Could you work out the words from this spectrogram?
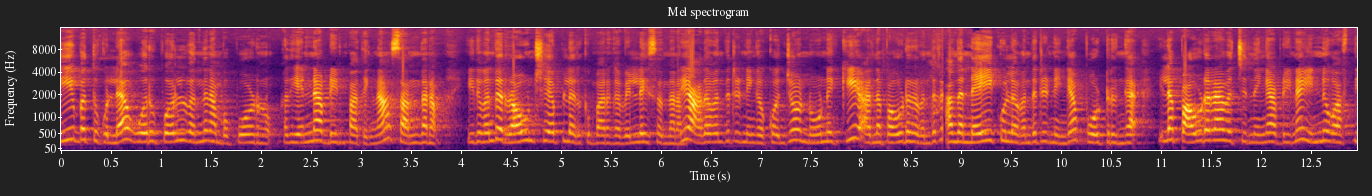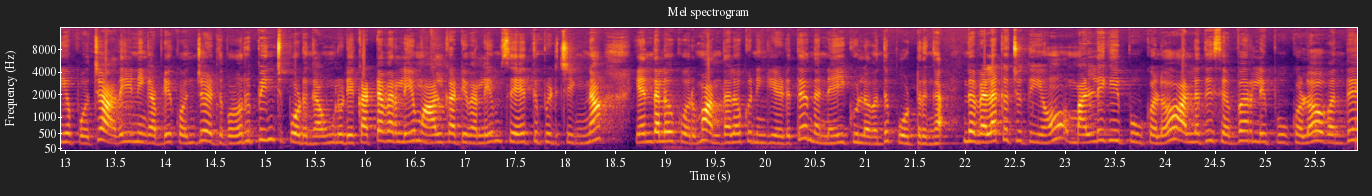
தீபத்துக்குள்ளே ஒரு பொருள் வந்து நம்ம போடணும். அது என்ன அப்படின்னு பார்த்தீங்கன்னா சந்தனம். இது வந்து ரவுண்ட் ஷேப்பில் இருக்கும் பாருங்கள் வெள்ளை சந்தனம். அதை வந்துட்டு நீங்கள் கொஞ்சம் நுணுக்கி அந்த பவுடரை வந்துட்டு அந்த நெய்க்குள்ளே வந்துட்டு நீங்கள் போட்டுருங்க. இல்லை பவுடராக வச்சுருந்தீங்க அப்படின்னா இன்னும் வசதியாக போச்சு. அதையும் நீங்கள் அப்படியே கொஞ்சம் எடுத்து போ ஒரு பிஞ்ச் போடுங்க. உங்களுடைய கட்டை விரலையும் ஆள்காட்டி வரலையும் சேர்த்து பிடிச்சிங்கன்னா எந்த அளவுக்கு வருமோ அந்த அளவுக்கு நீங்கள் எடுத்து அந்த நெய்க்குள்ளே வந்து போட்டுருங்க. இந்த விளக்கு சுற்றியும் மல்லிகை பூக்களோ அல்லது செவ்வரளி பூக்களோ வந்து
